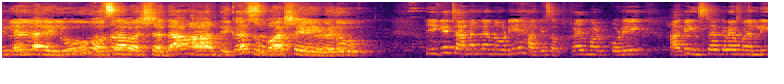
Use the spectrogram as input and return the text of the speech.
ಎಲ್ಲರಿಗೂ ಹೊಸ ವರ್ಷದ ಹಾರ್ದಿಕ ಶುಭಾಶಯಗಳು. ಹೀಗೆ ಚಾನೆಲ್ನ ನೋಡಿ ಹಾಗೆ ಸಬ್ಸ್ಕ್ರೈಬ್ ಮಾಡ್ಕೊಡಿ. ಹಾಗೆ ಇನ್ಸ್ಟಾಗ್ರಾಮ್ ಅಲ್ಲಿ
